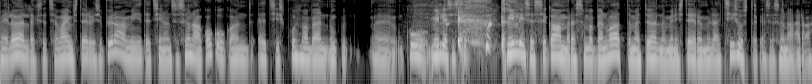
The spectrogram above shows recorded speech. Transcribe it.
meile öeldakse, et see vaimse tervise püramiid, et siin on see sõna kogukond, et siis kus ma pean, kuhu, millisesse, millisesse kaamerasse ma pean vaatama, et öelda ministeeriumile, et sisustage see sõna ära,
